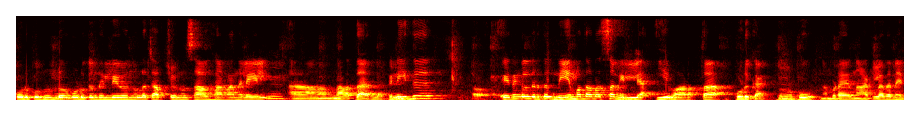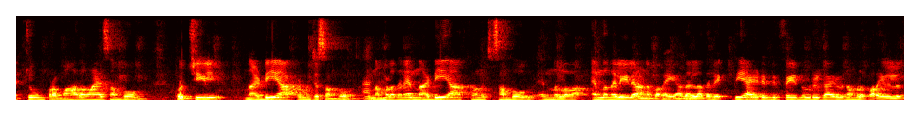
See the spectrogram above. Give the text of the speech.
കൊടുക്കുന്നുണ്ടോ കൊടുക്കുന്നില്ലയോ എന്നുള്ള ചർച്ചയൊന്നും സാധാരണ നിലയിൽ നടത്താറില്ല. പിന്നെ ഇത് ഏതെങ്കിലും തരത്തിൽ നിയമ തടസ്സമില്ല ഈ വാർത്ത കൊടുക്കാൻ. നോക്കൂ നമ്മുടെ നാട്ടിലെ തന്നെ ഏറ്റവും പ്രമാദമായ സംഭവം കൊച്ചിയിൽ നടിയെ ആക്രമിച്ച സംഭവം നമ്മളതിനെ നടിയെ ആക്രമിച്ച സംഭവം എന്നുള്ള എന്ന നിലയിലാണ് പറയുക. അതല്ലാതെ വ്യക്തി ഐഡന്റിഫൈ ചെയ്യുന്ന ഒരു കാര്യവും നമ്മൾ പറയില്ലല്ലോ.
